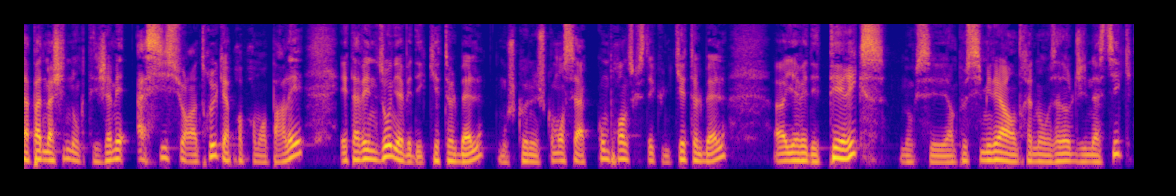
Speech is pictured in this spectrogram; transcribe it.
t'as pas de machine, donc t'es jamais assis sur un truc à proprement parler. Et t'avais une zone, il y avait des kettlebells. Donc je connais, je commençais à comprendre ce que c'était qu'une kettlebell. Euh, il y avait des TRX, donc c'est un peu similaire à l'entraînement aux anneaux de gymnastique.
